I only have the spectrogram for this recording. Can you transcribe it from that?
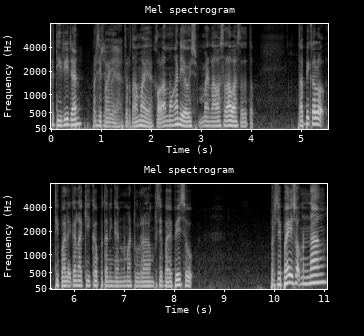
Kediri dan Persibaya Persibaya. terutama ya. Kalau Lamongan ya wis main lawas-lawas tetap tapi kalau dibalikkan lagi ke pertandingan Madura dan Persibaya besok Persibaya esok menang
